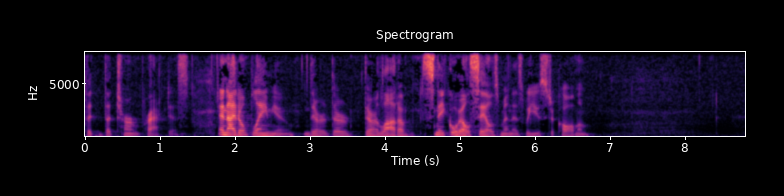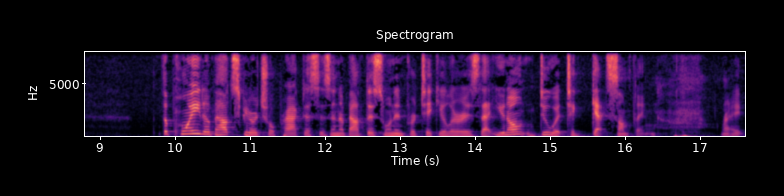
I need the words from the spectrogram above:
the, the, term practice. And I don't blame you. There, there, there are a lot of snake oil salesmen, as we used to call them, the point about spiritual practices and about this one in particular is that you don't do it to get something, right?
